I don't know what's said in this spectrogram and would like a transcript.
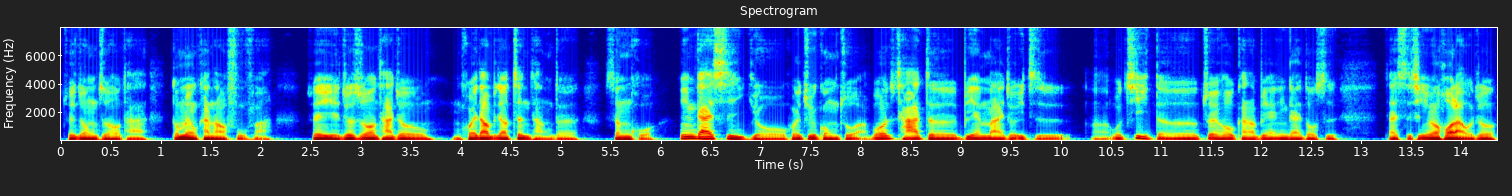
追踪之后，他都没有看到复发，所以也就是说他就回到比较正常的生活。应该是有回去工作啊，不过他的 BMI 就一直啊，我记得最后看到 BMI 应该都是在十七，因为后来我就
